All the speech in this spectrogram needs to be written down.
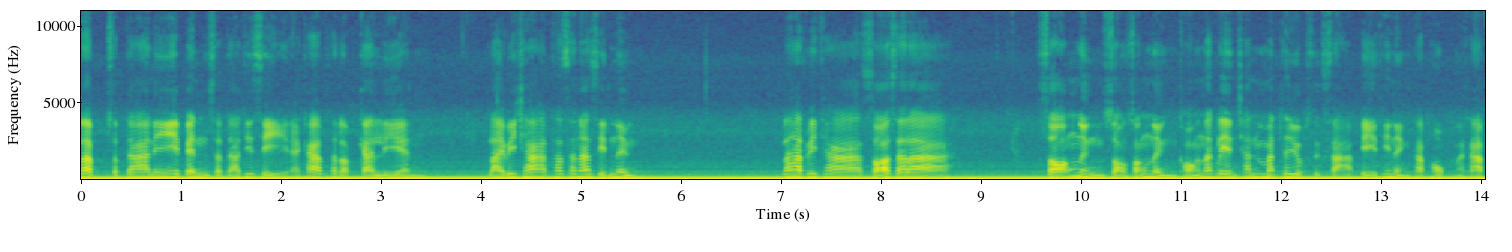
ำหรับสัปดาห์นี้เป็นสัปดาห์ที่ 4 นะครับสำหรับการเรียนรายวิชาทัศนศิลป์หนึ่งรหัสวิชาสอสารา21221 ของนักเรียนชั้นมัธยมศึกษาปีที่1ทับ6นะครับ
